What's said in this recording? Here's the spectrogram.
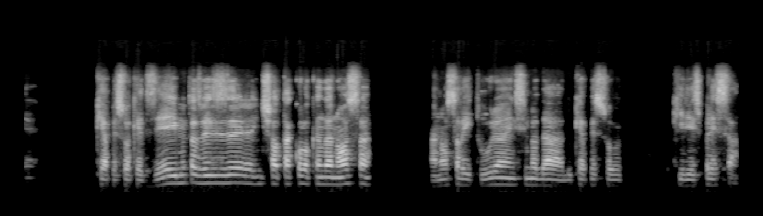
é, o que a pessoa quer dizer, e muitas vezes é, a gente só está colocando a nossa, a nossa leitura em cima da, do que a pessoa queria expressar.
